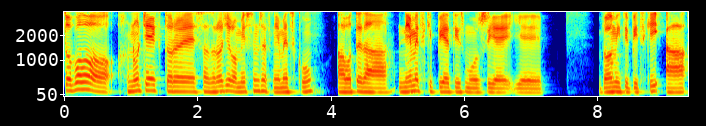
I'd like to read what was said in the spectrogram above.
To bolo hnutie, ktoré sa zrodilo, myslím, že v Nemecku, alebo teda nemecký pietizmus je, je veľmi typický a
